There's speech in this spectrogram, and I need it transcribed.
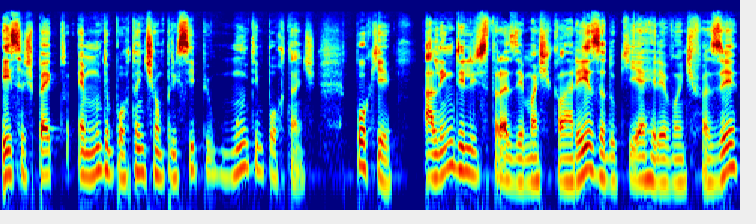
Esse aspecto é muito importante, é um princípio muito importante. Porque, além de ele te trazer mais clareza do que é relevante fazer,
